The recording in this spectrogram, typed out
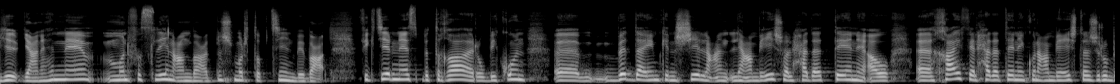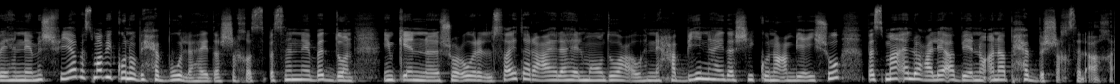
يعني هن منفصلين عن بعض مش مرتبطين ببعض. في كتير ناس بتغار وبيكون بدها يمكن الشيء اللي عم بيعيشه الحدا التاني أو آه، خايفة الحدا التاني يكون عم بيعيش تجربة هن مش فيها بس ما بيكونوا بيحبوا لهيدا الشخص. بس هن بدهم يمكن شعور السيطرة على هالموضوع الموضوع أو هن حابين هيدا الشيء يكونوا عم بيعيشوه بس ما له علاقة بأنه أنا بحب الشخص الآخر.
